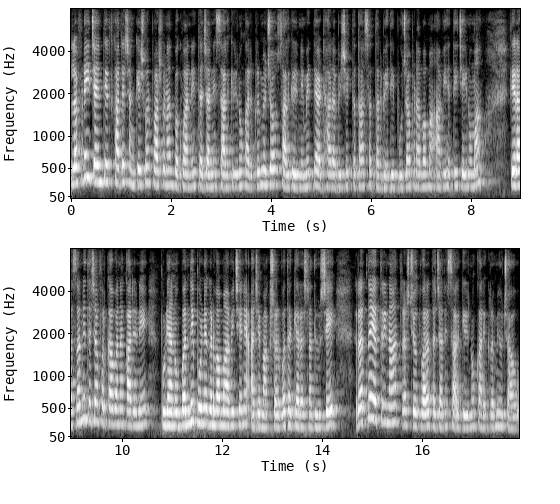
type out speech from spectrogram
લફણી જૈન તીર્થ ખાતે શંકેશ્વર પાર્શ્વનાથ ભગવાનની તજાની સાલગીરીનો કાર્યક્રમ યોજાયો. સાલગીરી નિમિત્તે અઢાર અભિષેક તથા સત્તર ભેદી પૂજા ભણાવવામાં આવી હતી જૈનોમાં. તેરાસરની તજા ફરકાવવાના કાર્યને પુણ્યાનું બંધી પુણ્ય ગણવામાં આવે છે અને આજે માક્ષર વધ અગિયારસના દિવસે રત્નયત્રીના ટ્રસ્ટીઓ દ્વારા તજાની સાલગીરીનો કાર્યક્રમ યોજાયો.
